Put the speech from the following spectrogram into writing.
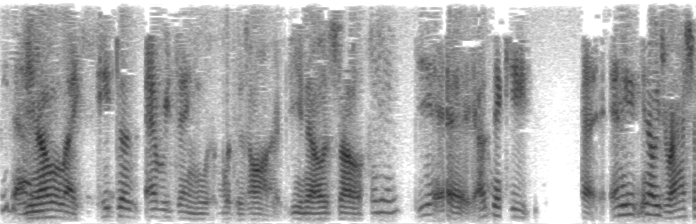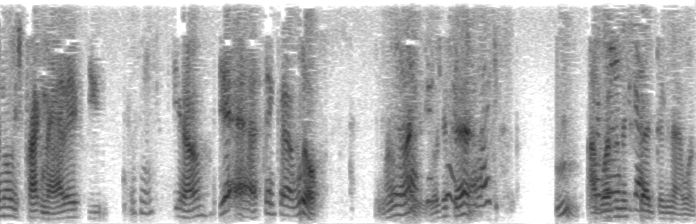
he does. You know, like he does everything with, with his heart. You know, so hmm yeah, I think he, and he, you know, he's rational, he's pragmatic. He, hmm you know, yeah, I think uh, Will. All right, Good look at that. I like. Mm, I wasn't else you got? expecting that one.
